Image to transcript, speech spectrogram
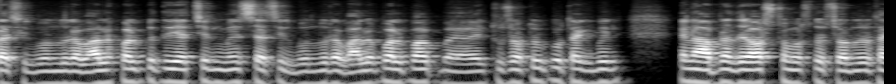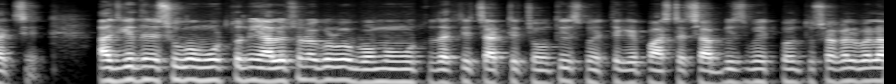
রাশির বন্ধুরা ভালো ফল পেতে যাচ্ছেন। মেষ রাশির বন্ধুরা ভালো ফল একটু সতর্ক থাকবেন, কেন আপনাদের অষ্টমস্ত চন্দ্র থাকছে। আজকের দিনে শুভ মুহূর্ত নিয়ে আলোচনা করব। ব্রহ্ম মুহূর্ত থাকছে চারটে চৌত্রিশ মিনিট থেকে পাঁচটা ছাব্বিশ মিনিট পর্যন্ত সকালবেলা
